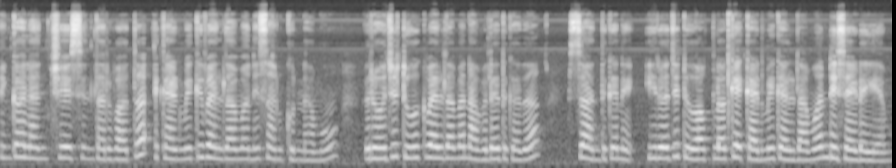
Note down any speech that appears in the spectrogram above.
ఇంకా లంచ్ చేసిన తర్వాత అకాడమీకి వెళ్దామనేసి అనుకున్నాము. రోజు టూకి వెళ్దామని అవ్వలేదు కదా సో అందుకనే ఈరోజు టూ ఓ క్లాక్కి అకాడమీకి వెళ్దాము అని డిసైడ్ అయ్యాము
